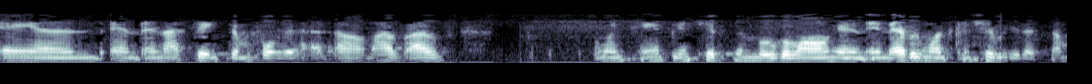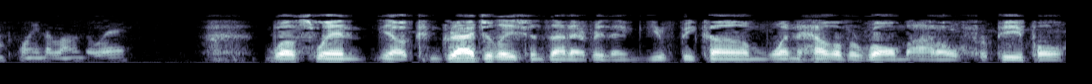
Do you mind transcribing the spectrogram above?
and and and I thank them for that. Um, I've I've won championships and move along, and, and everyone's contributed at some point along the way. Well, Swin, you know, congratulations on everything. You've become one hell of a role model for people.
